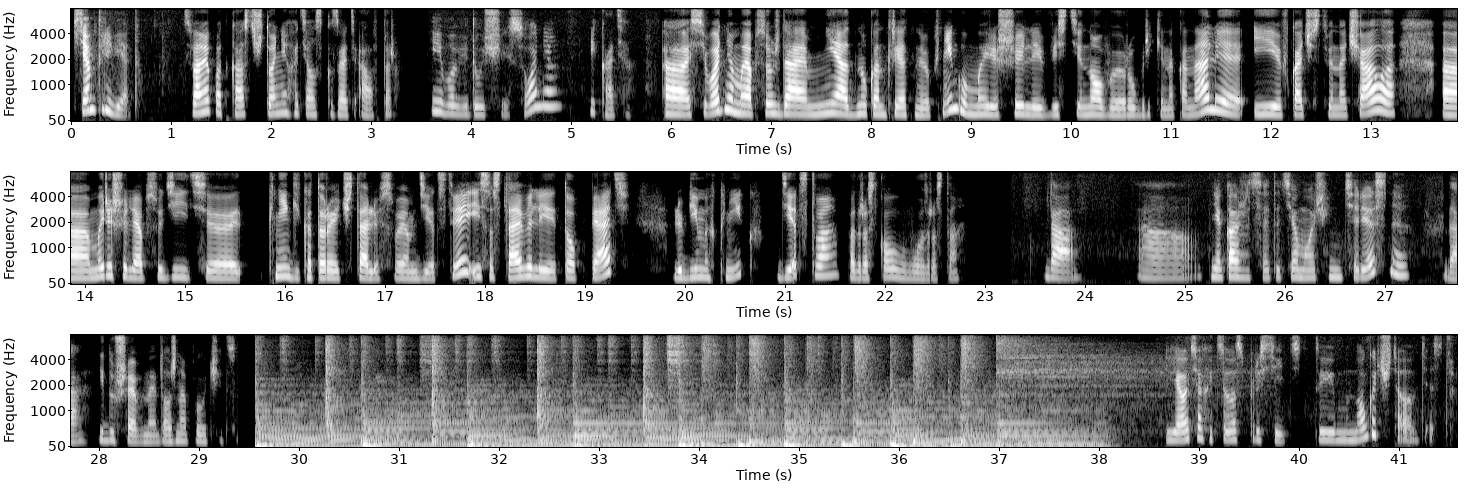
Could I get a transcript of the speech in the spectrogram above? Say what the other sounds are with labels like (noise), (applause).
Всем привет! С вами подкаст «Что не хотел сказать автор» И его ведущие Соня и Катя. А, Сегодня мы обсуждаем не одну конкретную книгу, мы решили ввести новые рубрики на канале, и в качестве начала а, мы решили обсудить э, книги, которые читали в своем детстве, и составили топ-5 любимых книг детства, подросткового возраста. Да, а, мне кажется, эта тема очень интересная. Да, и душевная должна получиться. Я у тебя хотела спросить, ты много читала в детстве?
